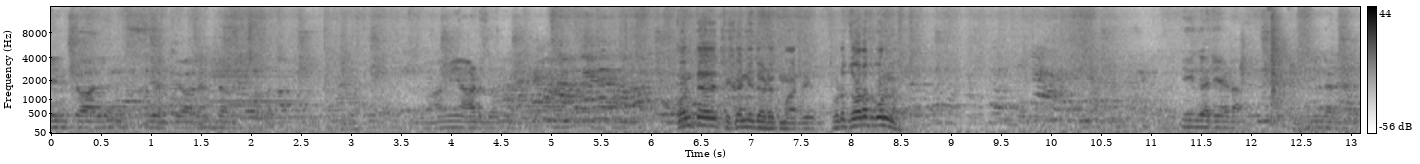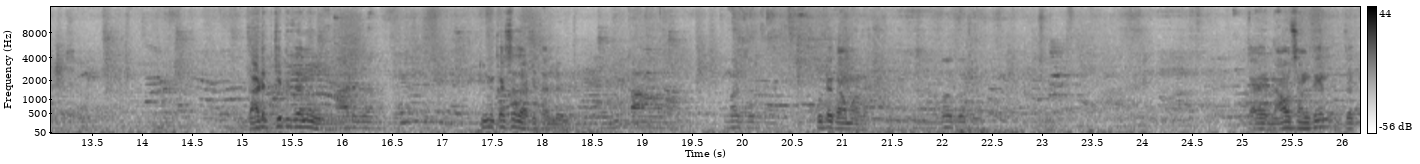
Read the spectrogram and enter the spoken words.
एल पी वाले एल पी वाल्यांना आम्ही आठ जण कोणत्या ठिकाणी धडक मारली? थोडं जोरात बोल ना. ही गरियाडा ही गरियाडा गाडीत किती जण होते? आठ जण. तुम्ही कशासाठी चालले होते? कामाला. मजूर. कुठे कामाला? बघून काय नाव सांगतील? जर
